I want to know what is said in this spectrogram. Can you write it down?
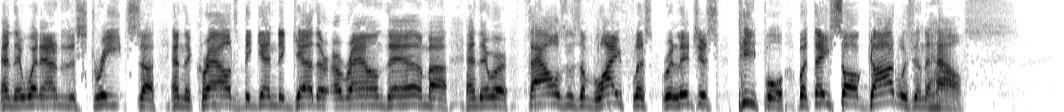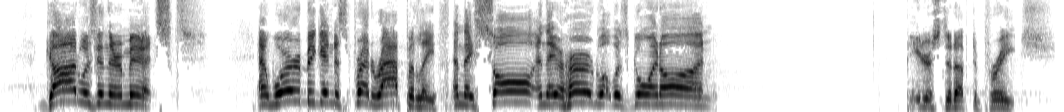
and they went out into the streets, uh, and the crowds began to gather around them. Uh, and there were thousands of lifeless religious people, but they saw God was in the house. God was in their midst. And word began to spread rapidly, and they saw and they heard what was going on. Peter stood up to preach.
